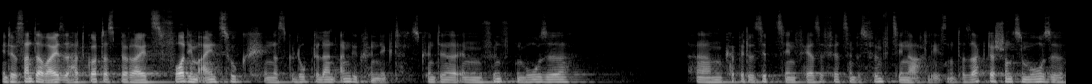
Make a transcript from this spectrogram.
Interessanterweise hat Gott das bereits vor dem Einzug in das gelobte Land angekündigt. Das könnt ihr im 5. Mose ähm, Kapitel 17, Verse 14 bis 15 nachlesen. Da sagt er schon zu Mose,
